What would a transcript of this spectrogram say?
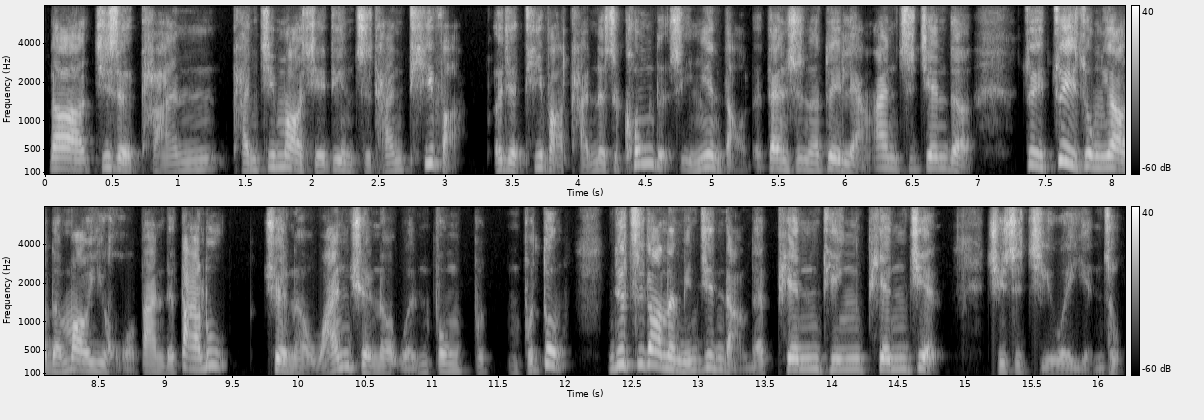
那即使谈谈经贸协定，只谈踢法而且踢法谈的是空的，是一面倒的。但是呢，对两岸之间的最最重要的贸易伙伴的大陆，却呢完全的闻风不不动。你就知道呢，民进党的偏听偏见其实极为严重。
